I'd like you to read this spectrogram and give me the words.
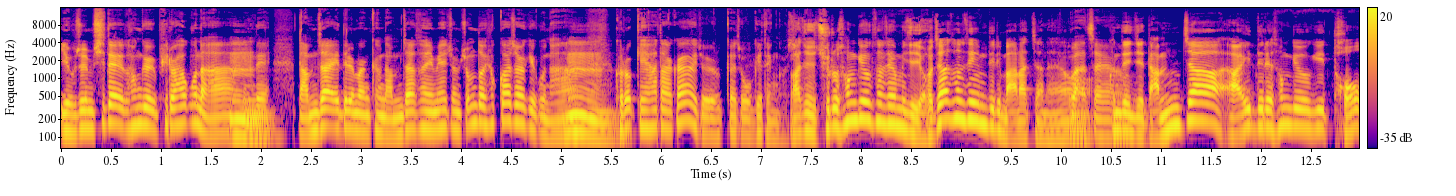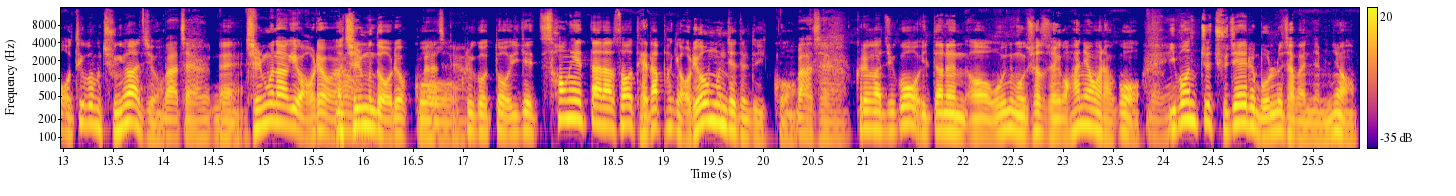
요즘 시대에도 성교육이 필요하구나. 음. 근데 남자애들만큼 남자 선생님이 해주면 좀 더 효과적이구나. 음. 그렇게 하다가 이제 여기까지 오게 된 거죠. 맞아요. 주로 성교육 선생님은 이제 여자 선생님들이 많았잖아요. 맞아요. 근데 이제 남자 아이들의 성교육이 더 어떻게 보면 중요하죠. 맞아요. 네. 질문하기가 어려워요. 어, 질문도 어렵고 맞아요. 그리고 또 이게 성에 따라서 대답하기 어려운 문제들도 있고 맞아요. 그래가지고 일단은 어, 오늘 오셔서 저희가 환영을 하고 네. 이번 주 주제를 뭘로 잡았냐면요.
